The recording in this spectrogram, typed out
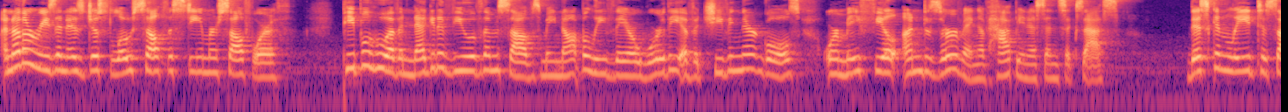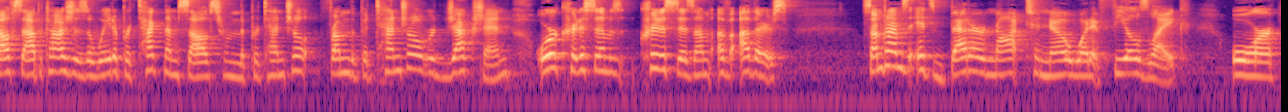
Another reason is just low self esteem or self worth. People who have a negative view of themselves may not believe they are worthy of achieving their goals or may feel undeserving of happiness and success. This can lead to self-sabotage as a way to protect themselves from the potential from the potential rejection or criticism criticism of others. Sometimes it's better not to know what it feels like or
